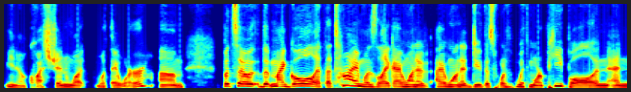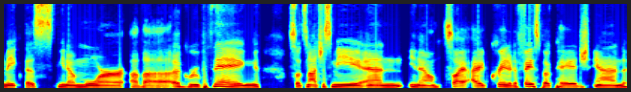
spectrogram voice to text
you know question what what they were. Um, but so the, my goal at the time was like i want to i want to do this with, with more people and and make this you know more of a, a group thing so it's not just me and you know so i, I created a facebook page and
